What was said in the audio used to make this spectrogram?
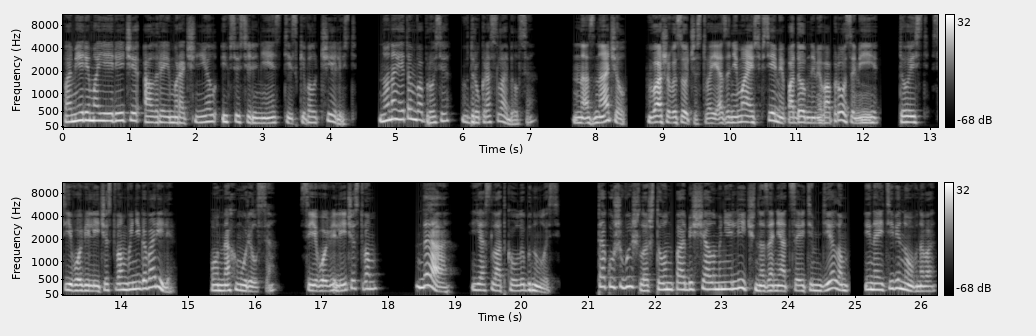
По мере моей речи Алрей мрачнел и все сильнее стискивал челюсть но на этом вопросе вдруг расслабился. «Назначил? Ваше Высочество, я занимаюсь всеми подобными вопросами и... То есть с Его Величеством вы не говорили?» Он нахмурился. «С Его Величеством?» «Да», — я сладко улыбнулась. Так уж вышло, что он пообещал мне лично заняться этим делом и найти виновного.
